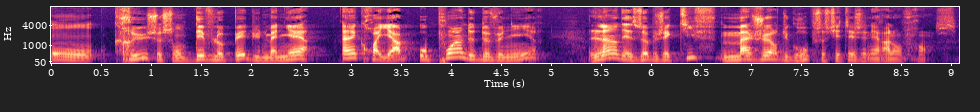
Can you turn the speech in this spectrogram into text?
ont cru, se sont développés d'une manière incroyable au point de devenir l'un des objectifs majeurs du groupe Société Générale en France.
